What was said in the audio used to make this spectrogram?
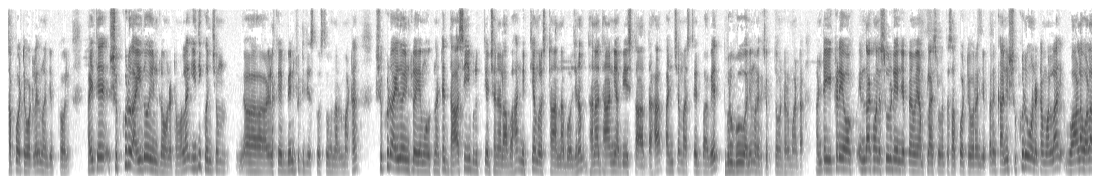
సపోర్ట్ ఇవ్వట్లేదు మనం చెప్పుకోవాలి. అయితే శుక్రుడు ఐదో ఇంట్లో ఉండటం వల్ల ఇది కొంచెం వీళ్ళకి బెనిఫిట్ చేసుకొస్తూ ఉన్నారు అనమాట శుక్రుడు ఐదో ఇంట్లో ఏమవుతుందంటే దాసీ భృత్య జనలాభ నిత్య మృష్టాన్న భోజనం ధన ధాన్య అభీష్టార్థ పంచమస్తేద్ భవేత్ భృగు అని మనకు చెప్తూ ఉంటారు అనమాట అంటే ఇక్కడ ఇందాక మన సూర్యుడు ఏం చెప్పాము ఎంప్లాయీస్ వాళ్ళంతా సపోర్ట్ ఇవ్వరని చెప్పారు కానీ శుక్రుడు ఉండటం వల్ల వాళ్ళ వాళ్ళ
